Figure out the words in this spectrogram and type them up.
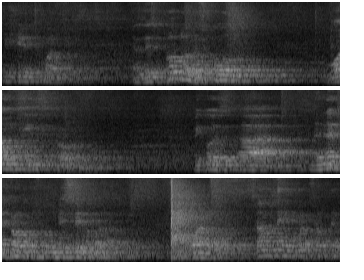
which is one fifth. And this problem is called one fifth problem. Because uh, the next problems will be similar. One something or something,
